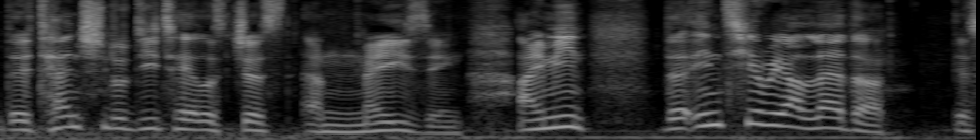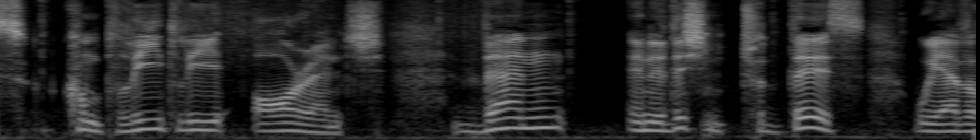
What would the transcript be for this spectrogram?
The attention to detail is just amazing. I mean, the interior leather is completely orange. Then in addition to this, we have a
